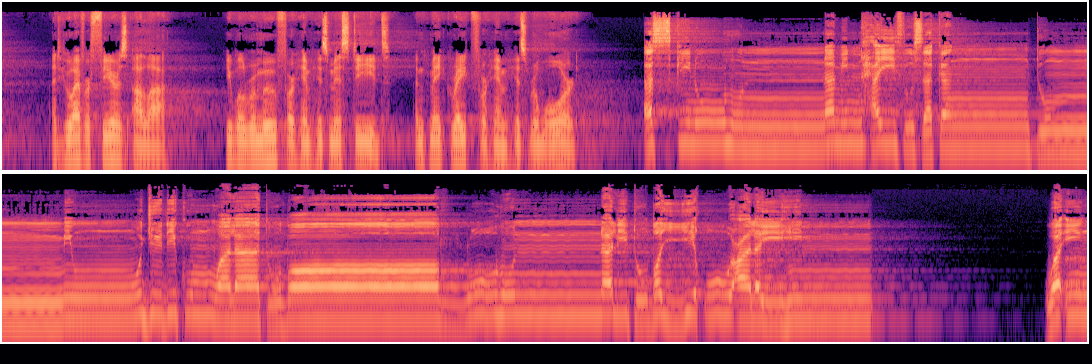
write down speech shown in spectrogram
And whoever fears Allah, He will remove for him his misdeeds and make great for him his reward. أسكنوهن من حيث سكنتم من وجدكم ولا تضاروهن لتضيقوا عليهن وإن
